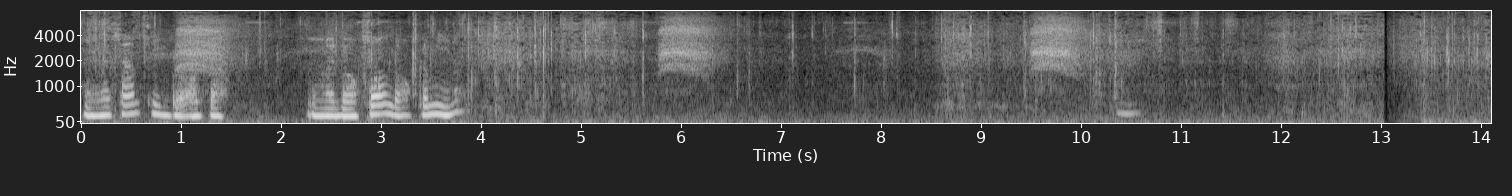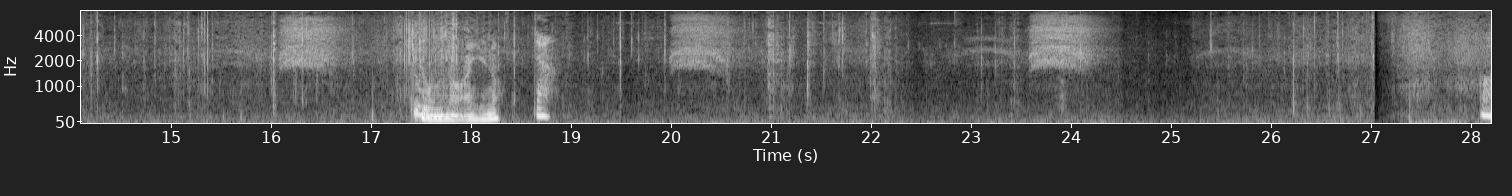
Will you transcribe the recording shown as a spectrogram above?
หนึ่งละสามสี่ดอกจ้ะหนึ่งละดอกสองดอกก็มีเนาะ อยอยู่เนาะ จ้ะกอ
